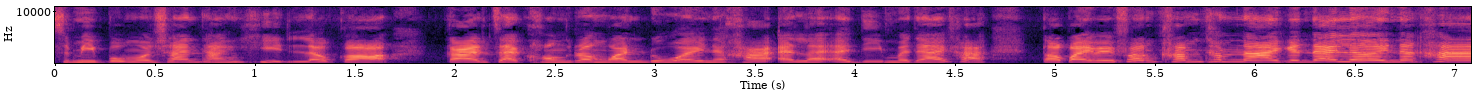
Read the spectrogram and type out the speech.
จะมีโปรโมชั่นทั้งหิน แล้วก็การแจกของรางวัลด้วยนะคะแอดไลน์ ID มาได้ค่ะ ต่อไปไปฟังคำทำนายกันได้เลยนะคะ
